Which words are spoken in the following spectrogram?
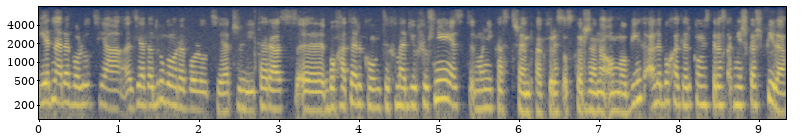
jedna rewolucja zjada drugą rewolucję, czyli teraz y, bohaterką tych mediów już nie jest Monika Strzępka, która jest oskarżana o mobbing, ale bohaterką jest teraz Agnieszka Szpila,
